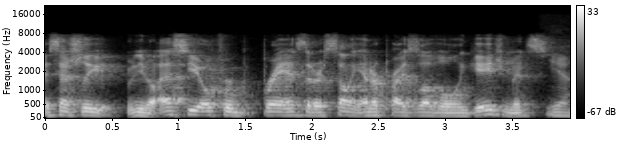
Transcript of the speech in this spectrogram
Essentially, you know, SEO for brands that are selling enterprise level engagements. Yeah.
